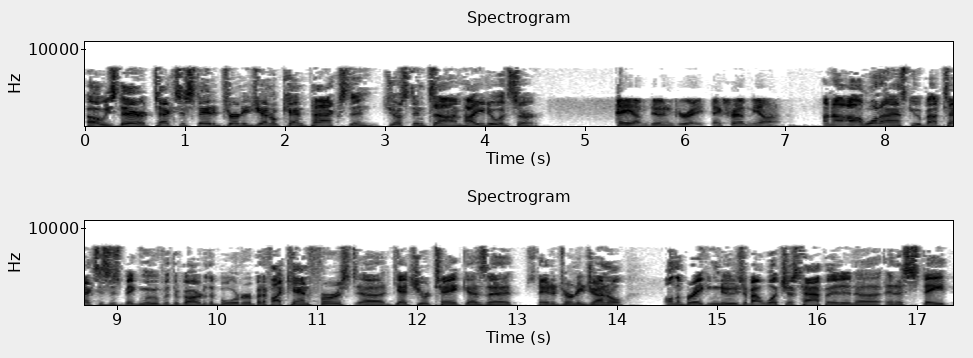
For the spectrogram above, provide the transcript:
Oh, he's there. Texas State Attorney General Ken Paxton, just in time. How you doing, sir? Hey, I'm doing great. Thanks for having me on. And I, I want to ask you about Texas's big move with regard to the border, but if I can first uh, get your take as a state attorney general on the breaking news about what just happened in a in a state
